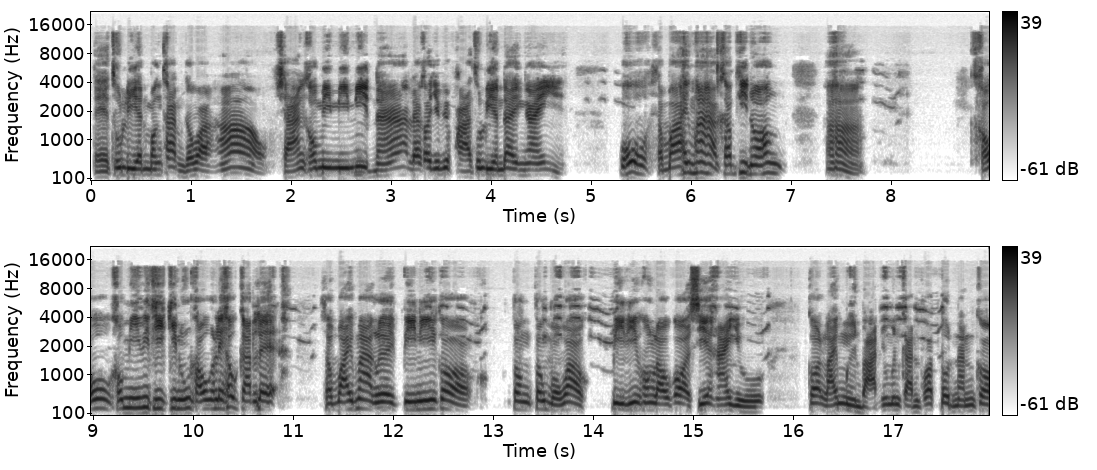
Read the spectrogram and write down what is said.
แต่ทุเรียนบางท่านก็ว่าอ้าวช้างเขาไม่มีมีดนะ แล้วเขาจะไปผ่าทุเรียนได้ไง โอ้สบายมากครับพี่น้อง อ่าเขาเขามีวิธีกินของเขาแล้วกันแหละ สบายมากเลย ปีนี้ก็ต้องต้องบอกว่าปีนี้ของเราก็เสียหายอยู่ ก็หลายหมื่นบาทอยู่เหมือนกันเพราะต้นนั้นก็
